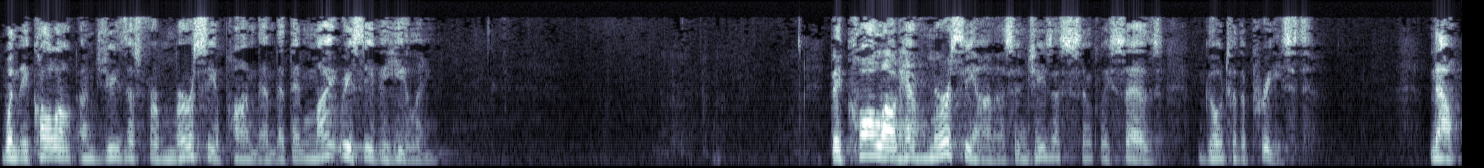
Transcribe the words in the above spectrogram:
when they call out on Jesus for mercy upon them that they might receive a healing. They call out, have mercy on us. And Jesus simply says, go to the priest. Now,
